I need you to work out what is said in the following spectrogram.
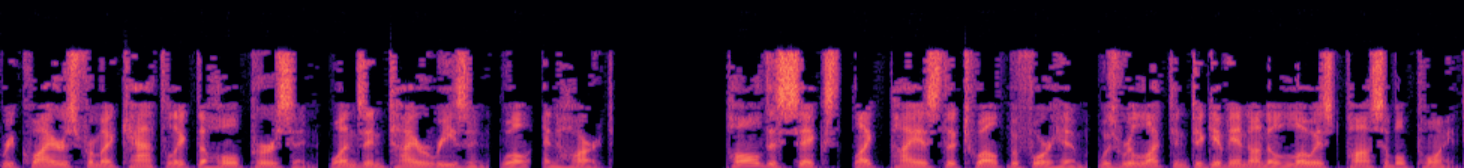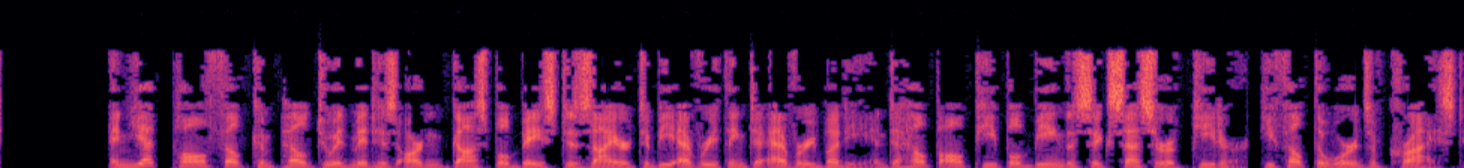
requires from a Catholic the whole person, one's entire reason, will, and heart. Paul VI, like Pius XII before him, was reluctant to give in on a lowest possible point. And yet, Paul felt compelled to admit his ardent gospel-based desire to be everything to everybody and to help all people being the successor of Peter, he felt the words of Christ,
